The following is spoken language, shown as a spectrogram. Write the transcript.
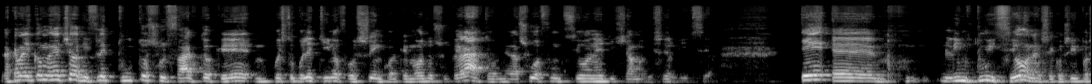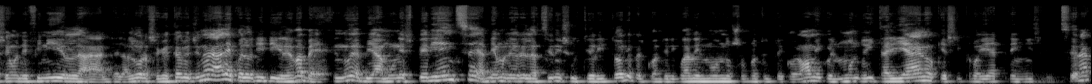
la Camera di Commercio ha riflettuto sul fatto che questo bollettino fosse in qualche modo superato nella sua funzione diciamo, di servizio. E eh, l'intuizione, se così possiamo definirla, dell'allora segretario generale è quello di dire, vabbè, noi abbiamo un'esperienza e abbiamo le relazioni sul territorio per quanto riguarda il mondo soprattutto economico, il mondo italiano che si proietta in Svizzera,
